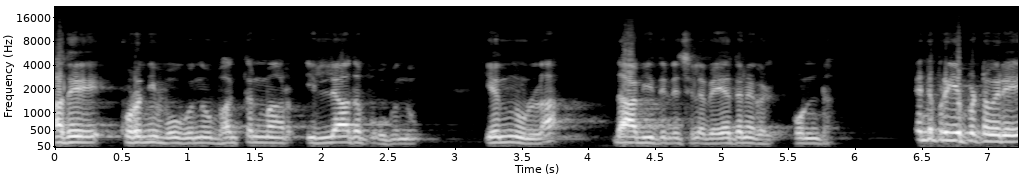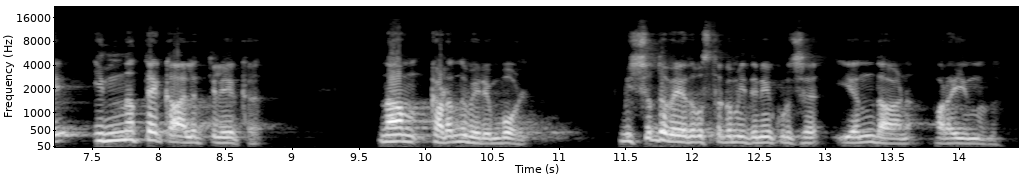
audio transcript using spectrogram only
അതെ കുറഞ്ഞു പോകുന്നു. ഭക്തന്മാർ ഇല്ലാതെ പോകുന്നു എന്നുള്ള ദാവീദിന്റെ ചില വേദനകൾ ഉണ്ട്. എന്റെ പ്രിയപ്പെട്ടവരെ ഇന്നത്തെ കാലത്തിലേക്ക് നാം കടന്നു വരുമ്പോൾ വിശുദ്ധ വേദപുസ്തകം ഇതിനെക്കുറിച്ച് എന്താണ് പറയുന്നത്?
